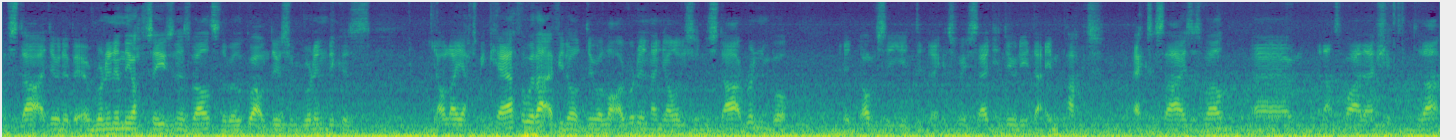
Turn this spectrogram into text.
have started doing a bit of running in the off season as well. So they will go out and do some running because you, know, you have to be careful with that. If you don't do a lot of running, then you'll just start running. But it, obviously, you, like as we said, you do need that impact exercise as well, um, and that's why they're shifting to that.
